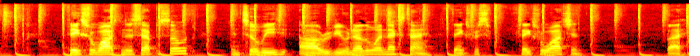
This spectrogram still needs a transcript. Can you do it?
Thanks for watching this episode. Until we uh, review another one next time. Thanks for thanks for watching. Bye.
